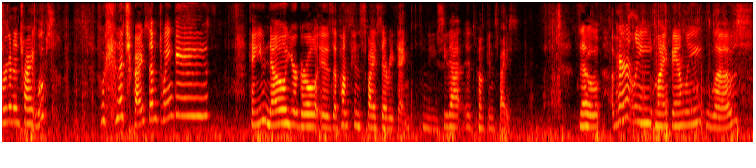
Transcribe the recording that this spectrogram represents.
we're gonna try, whoops, we're gonna try some Twinkies. Okay, you know your girl is a pumpkin spice everything. You see that? It's pumpkin spice. So apparently my family loves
